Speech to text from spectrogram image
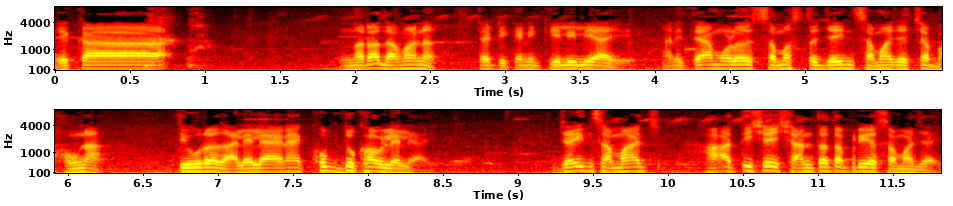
एका नराधमानं त्या ठिकाणी केलेली आहे. आणि त्यामुळं समस्त जैन समाजाच्या भावना तीव्र झालेल्या आहे आणि खूप दुखावलेल्या आहेत. जैन समाज हा अतिशय शांतताप्रिय समाज आहे.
